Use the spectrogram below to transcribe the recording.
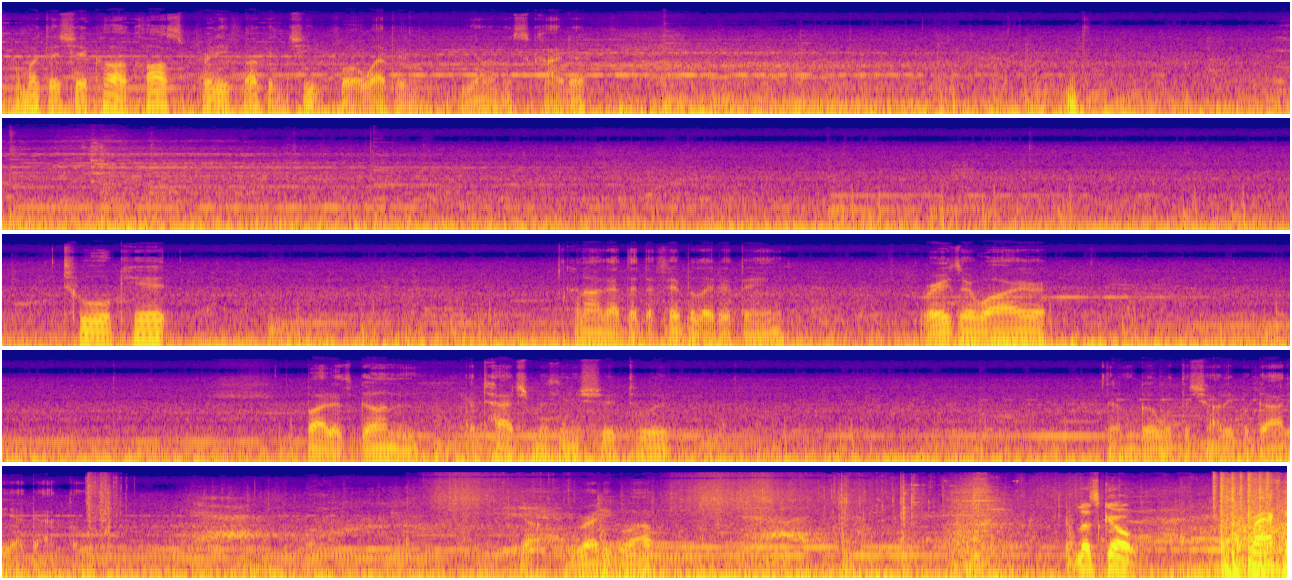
How much that shit cost? Costs pretty fucking cheap for a weapon, to be honest, kinda. Toolkit. Kinda I got the defibrillator thing. Razor wire. Buy this gun and attachments and shit to it. And I'm good with the shoddy Bugatti I got though. Yeah, you ready to go out? Let's go. Crack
